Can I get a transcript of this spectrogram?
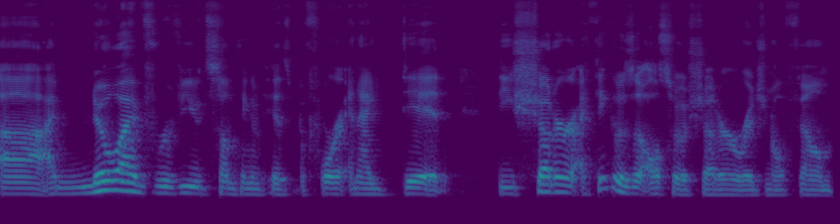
Uh, I know I've reviewed something of his before, and I did. The Shudder, I think it was also a Shudder original film.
